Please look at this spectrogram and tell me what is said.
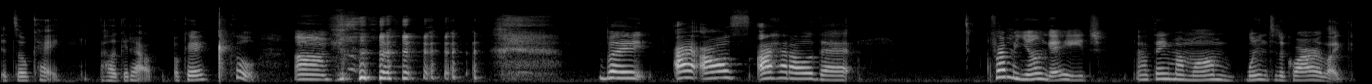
It's okay. Hug it out. Okay? Cool. Um But I also I had all of that from a young age. I think my mom went to the choir like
